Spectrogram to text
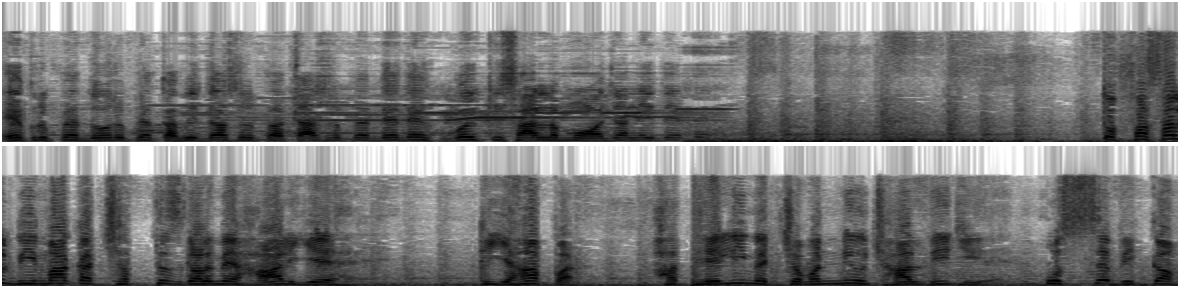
एक रुपया, दो रुपया, कभी दस रुपया, पचास रुपया दे दे, कोई किसान लोग मुआवजा नहीं देते। तो फ़सल बीमा का छत्तीसगढ़ में हाल ये है कि यहाँ पर हथेली में चवन्नी उछाल दीजिए, उससे भी कम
